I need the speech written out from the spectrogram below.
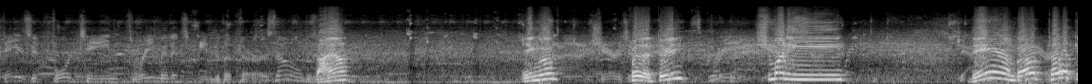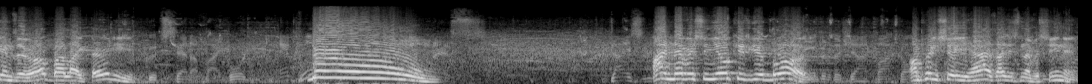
Stays at 14, three minutes into the third. Zion. Ingram. For the three. Shmoney. Damn, bro. Pelicans are up by like 30. Good setup by Gordon. Boom! I never seen Jokic get blocked. Deep into the shot clock. I'm pretty sure he has. I just never seen it.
